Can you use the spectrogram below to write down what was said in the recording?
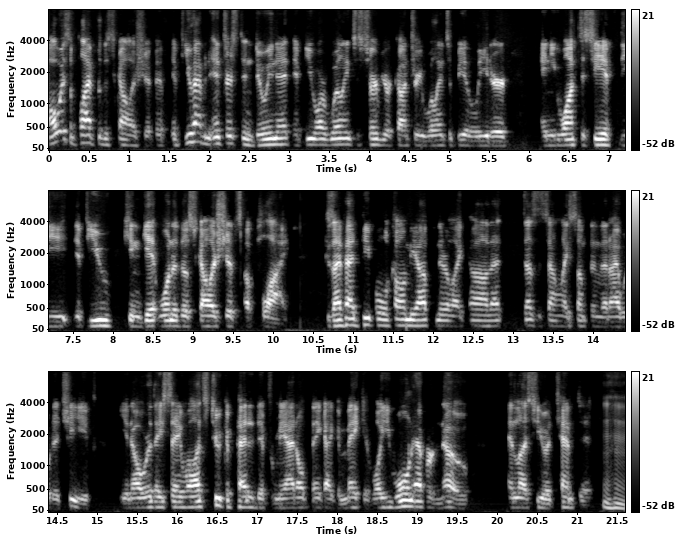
always apply for the scholarship. If, if you have an interest in doing it, if you are willing to serve your country, willing to be a leader, and you want to see if the if you can get one of those scholarships, apply. Because I've had people call me up and they're like, "Oh, that doesn't sound like something that I would achieve," you know, or they say, "Well, it's too competitive for me. I don't think I can make it." Well, you won't ever know unless you attempt it. Mm-hmm.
